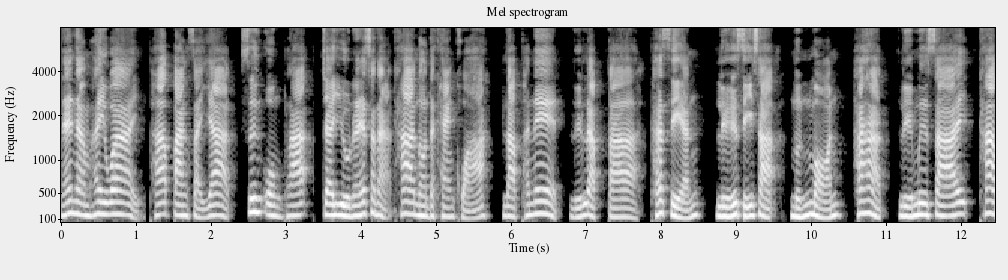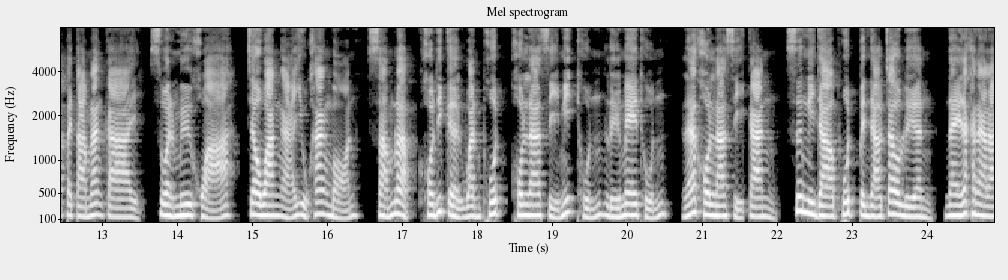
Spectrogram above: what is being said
แนะนำให้ไหว้พระปางสายญาติ ซึ่งองค์พระจะอยู่ในลักษณะท่านอนตะแคงขวา หลับพระเนตร หรือหลับตา พระเศียรหรือศีรษะ หนุนหมอนพระหัตถ์หรือมือซ้ายท่าบไปตามร่างกาย ส่วนมือขวา จะวางหงายอยู่ข้างหมอนสำหรับคนที่เกิดวันพุธ คนราศีมิถุนหรือเมถุน และคนราศีกัน ซึ่งมีดาวพุธเป็นดาวเจ้าเรือน ในลัคนารา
